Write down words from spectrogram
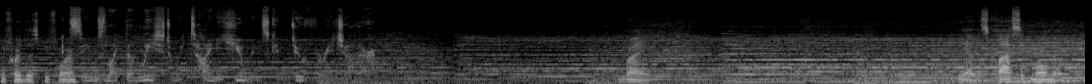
We've heard this before. It seems like the least we tiny humans can do for each other. Right. Yeah, this classic moment.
